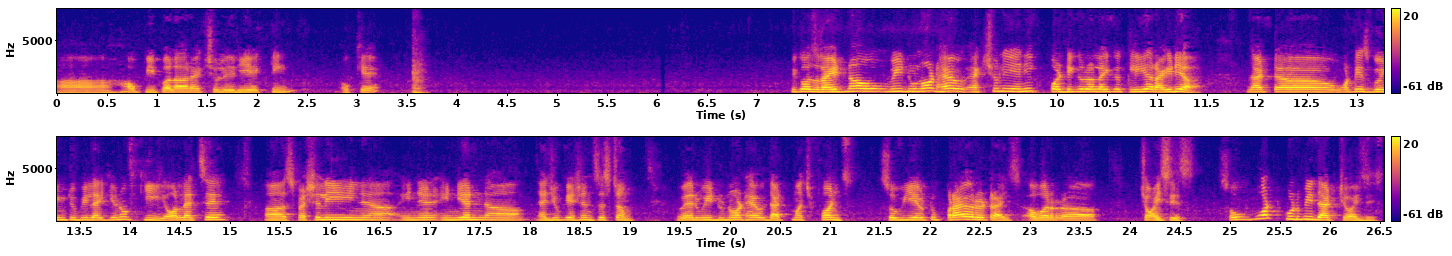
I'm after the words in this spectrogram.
uh, how people are actually reacting. Okay. Because right now we do not have actually any particular like a clear idea that uh, what is going to be like you know key. Or let's say especially in uh, in indian uh, education system where we do not have that much funds. So we have to prioritize our uh, choices. So what could be that choices?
